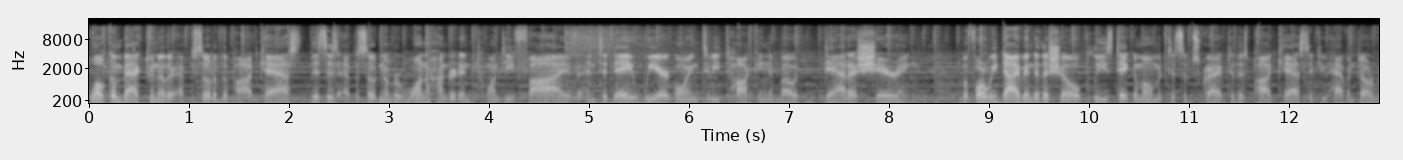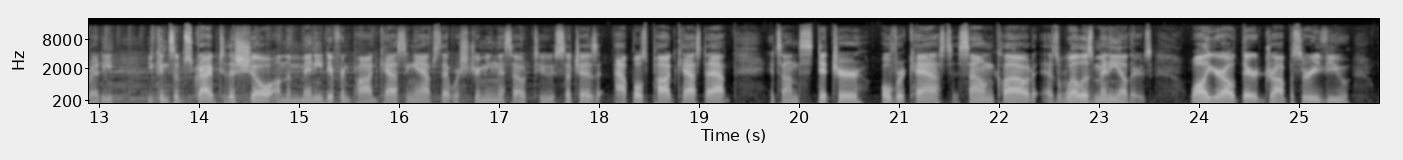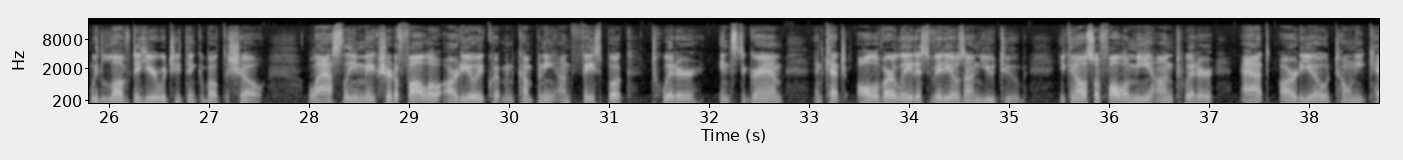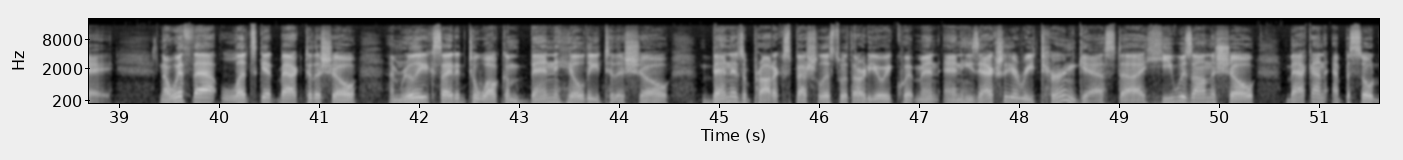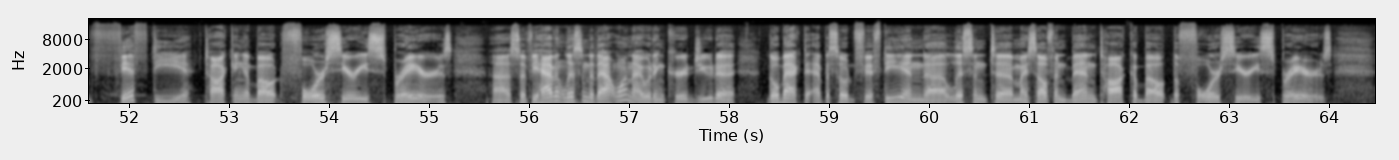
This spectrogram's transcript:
Welcome back to another episode of the podcast. This is episode number 125, and today we are going to be talking about data sharing. Before we dive into the show, please take a moment to subscribe to this podcast if you haven't already. You can subscribe to the show on the many different podcasting apps that we're streaming this out to, such as Apple's podcast app, it's on Stitcher, Overcast, SoundCloud, as well as many others. While you're out there, drop us a review. We'd love to hear what you think about the show. Lastly, make sure to follow RDO Equipment Company on Facebook, Twitter, Instagram, and catch all of our latest videos on YouTube. You can also follow me on Twitter at RDO Tony K. Now, with that, let's get back to the show. I'm really excited to welcome Ben Hildy to the show. Ben is a product specialist with RDO Equipment, and he's actually a return guest. Uh, he was on the show back on episode 50 talking about 4 Series sprayers. Uh, so if you haven't listened to that one, I would encourage you to go back to episode 50 and uh, listen to myself and Ben talk about the 4 Series sprayers.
